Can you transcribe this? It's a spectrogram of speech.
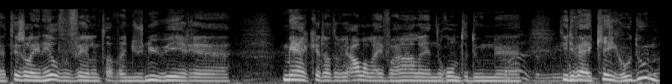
het is alleen heel vervelend dat we dus nu weer merken dat er weer allerlei verhalen in de rond doen uh, die de wijk geen goed doen.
